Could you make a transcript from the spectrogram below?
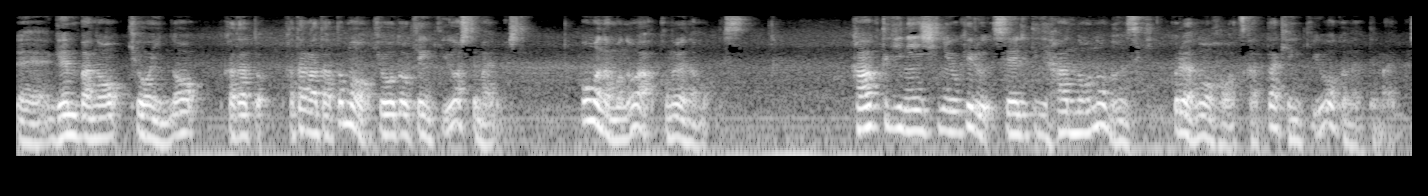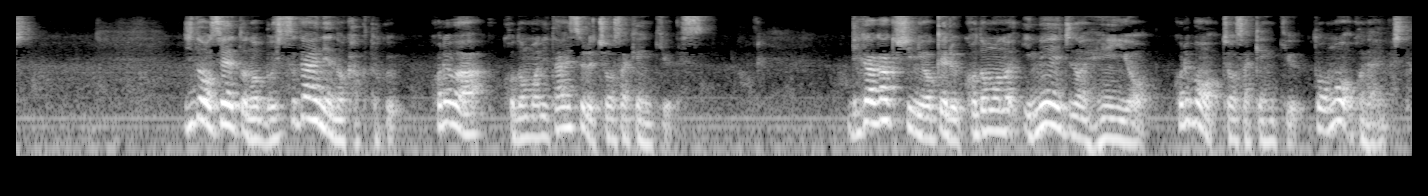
えー、現場の教員の方と方々とも共同研究をしてまいりました。主なものはこのようなものです。科学的認識における生理的反応の分析これはノウハウを使った研究を行ってまいりました。児童生徒の物質概念の獲得これは子どもに対する調査研究です。理科学習における子どものイメージの変容これも調査研究等も行いました。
